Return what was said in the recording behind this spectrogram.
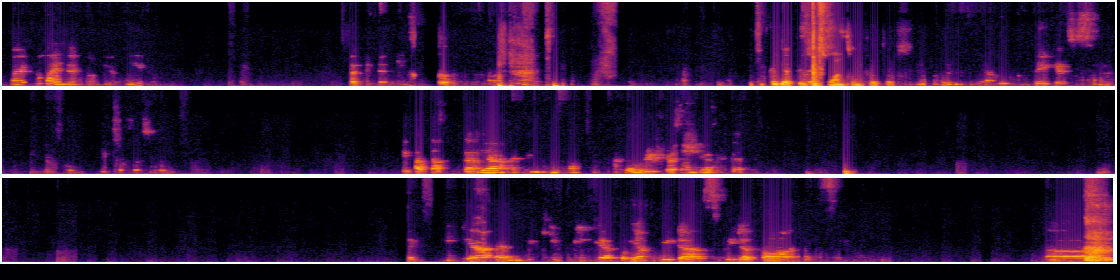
I feel like the community Wikipedia pages want some photos. Yeah, they see Yeah, I think we have to refresh. Wikipedia and Wikipedia for young readers, readathons. Uh,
